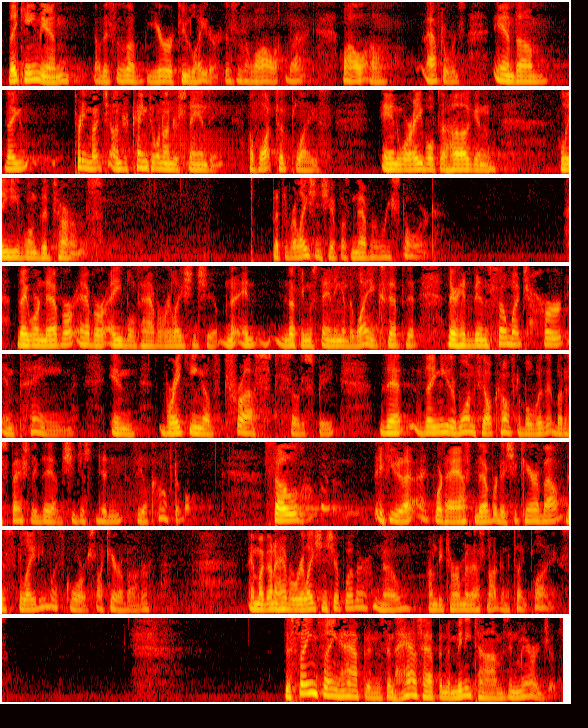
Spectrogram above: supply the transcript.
They came in. Now, this is a year or two later. This is a while back, while uh, afterwards. And um, they pretty much under, came to an understanding of what took place and were able to hug and leave on good terms. But the relationship was never restored. They were never, ever able to have a relationship. And nothing was standing in the way except that there had been so much hurt and pain in breaking of trust, so to speak, that they neither one felt comfortable with it, but especially Deb. She just didn't feel comfortable. So, if you uh, were to ask Deborah, does she care about this lady? Well, of course, I care about her. Am I going to have a relationship with her? No. I'm determined that's not going to take place. The same thing happens and has happened many times in marriages.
